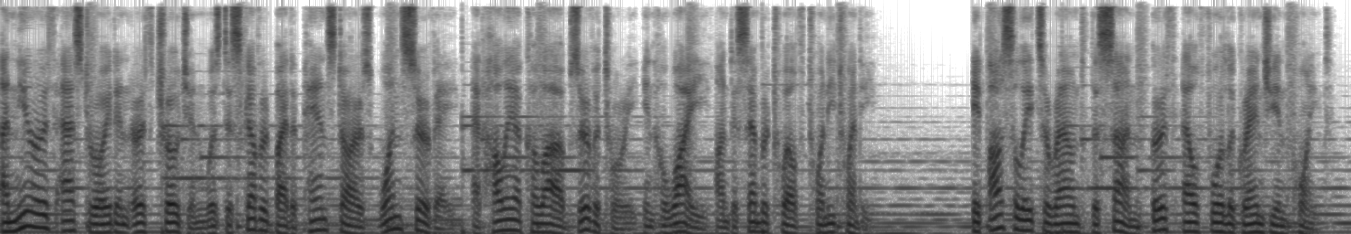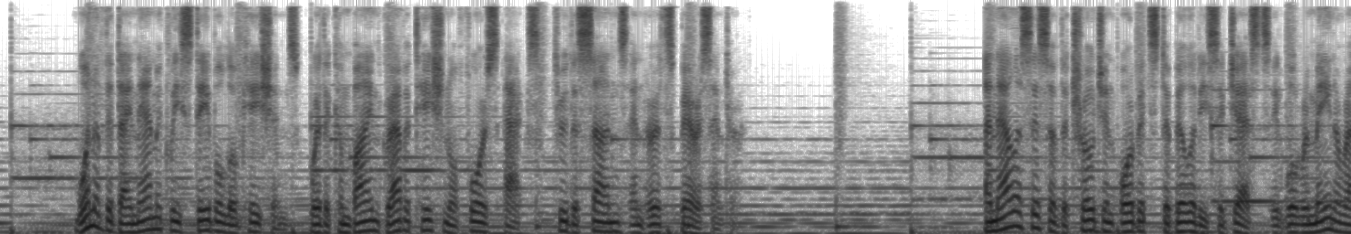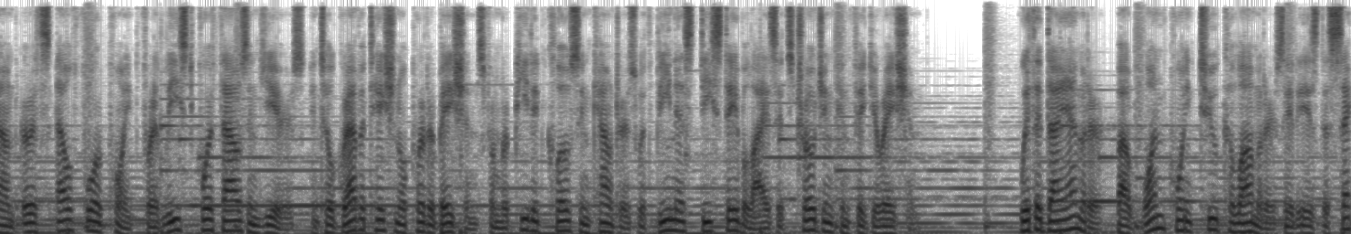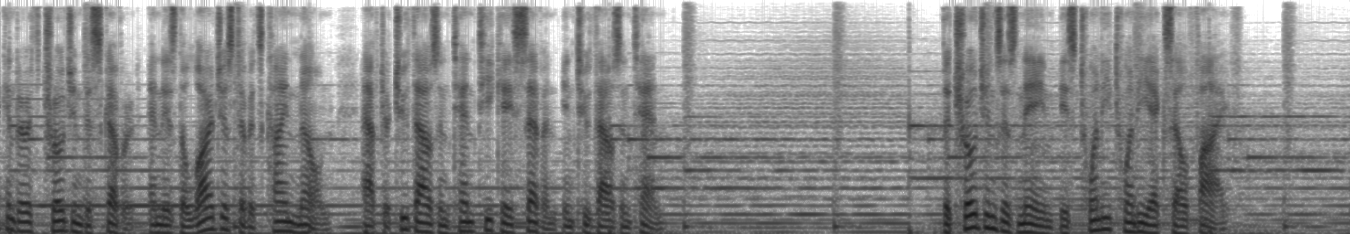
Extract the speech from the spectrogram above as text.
A near-Earth asteroid and Earth Trojan was discovered by the Pan-STARRS 1 survey at Haleakala Observatory in Hawaii on December 12, 2020. It oscillates around the Sun, Earth L4 Lagrangian point. One of the dynamically stable locations where the combined gravitational force acts through the Sun's and Earth's barycenter. Analysis of the Trojan orbit stability suggests it will remain around Earth's L4 point for at least 4,000 years until gravitational perturbations from repeated close encounters with Venus destabilize its Trojan configuration. With a diameter about 1.2 kilometers it is the second Earth Trojan discovered and is the largest of its kind known, after 2010 TK7 in 2010. The Trojan's name is 2020 XL5.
